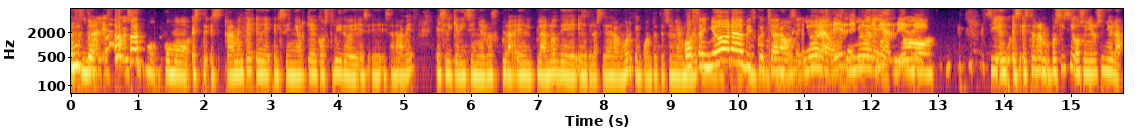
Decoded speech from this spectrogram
justo. Al final esto es como, este, es, realmente eh, el señor que ha construido eh, esa nave es el que diseñó el plano de, eh, de, la ciudad de la muerte en cuanto este señor Oh, señora Biscochano, señora. señora, Sí, esto, pues sí, sí, o señor o señora.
